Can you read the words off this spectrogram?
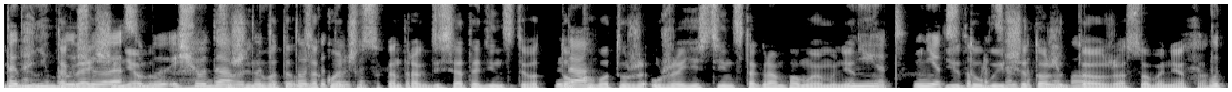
Тогда не было тогда еще, еще не особо, было. еще, да, Слушай, вот ну вот только- закончился контракт 10-11, вот Да. только вот уже, уже есть Инстаграм, по-моему, нет? Нет, нет, Ютуба еще тоже, тоже особо нету. Вот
